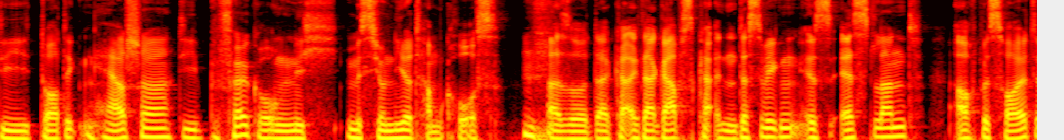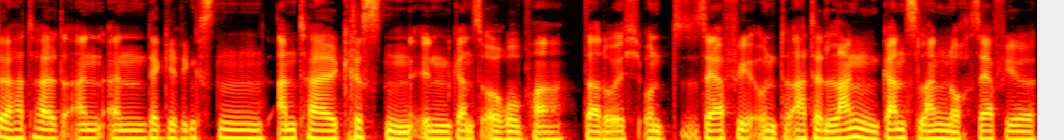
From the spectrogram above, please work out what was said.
die dortigen Herrscher die Bevölkerung nicht missioniert haben groß. Also da, da gab es, deswegen ist Estland auch bis heute hat halt einen, einen der geringsten Anteil Christen in ganz Europa dadurch und sehr viel und hatte lang, ganz lang noch sehr viel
